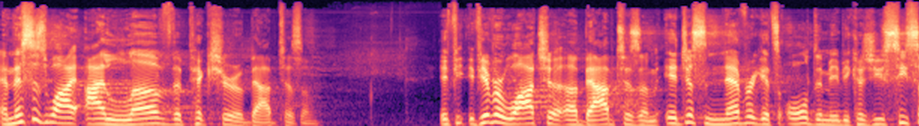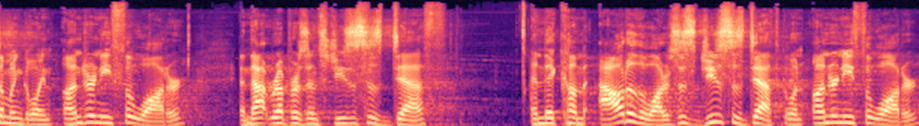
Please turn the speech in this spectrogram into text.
And this is why I love the picture of baptism. If, if you ever watch a, a baptism, it just never gets old to me because you see someone going underneath the water, and that represents Jesus' death, and they come out of the water. This is Jesus' death going underneath the water,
